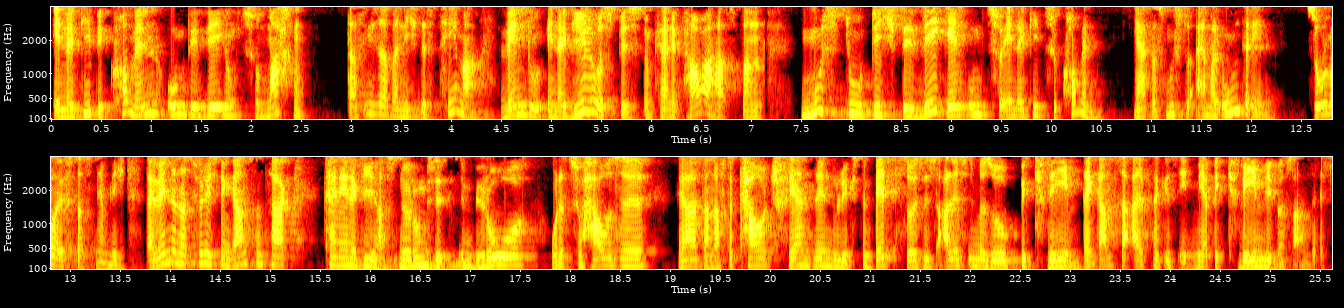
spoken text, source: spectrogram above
Energie bekommen, um Bewegung zu machen. Das ist aber nicht das Thema. Wenn du energielos bist und keine Power hast, dann musst du dich bewegen, um zur Energie zu kommen. Ja, das musst du einmal umdrehen. So läuft das nämlich. Weil wenn du natürlich den ganzen Tag keine Energie hast, nur rumsitzt im Büro oder zu Hause, ja, dann auf der Couch, Fernsehen, du liegst im Bett, so es ist alles immer so bequem. Dein ganzer Alltag ist eben mehr bequem wie was anderes.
